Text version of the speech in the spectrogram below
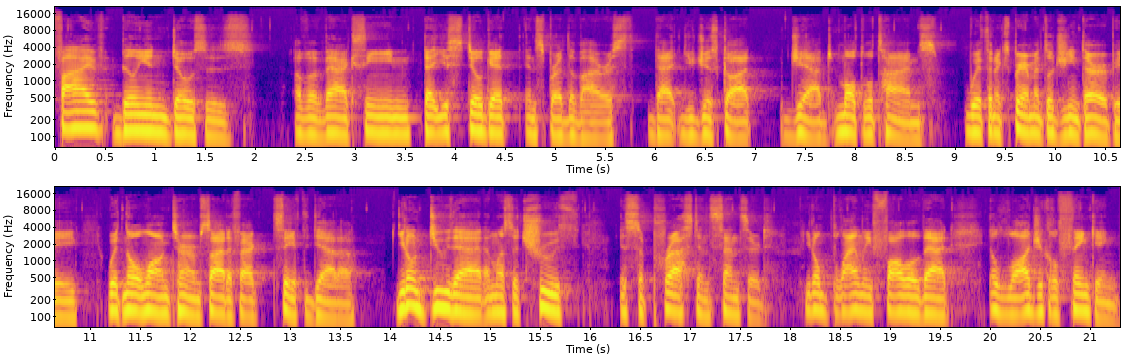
5 billion doses of a vaccine that you still get and spread the virus that you just got jabbed multiple times with an experimental gene therapy with no long term side effect safety data. You don't do that unless the truth is suppressed and censored. You don't blindly follow that illogical thinking.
